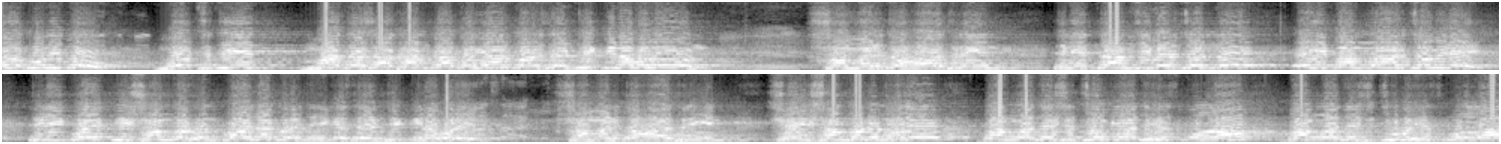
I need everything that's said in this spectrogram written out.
অগণিত মসজিদ, মাদ্রাসা খানকা তৈরি করেছেন, ঠিক কিনা বলুন? সম্মানিত হাজরিন, তিনি তানজিমের জন্য এই বাংলার জমিনে তিনি কয়েকটি সংগঠন পয়দা করে দিয়ে গেছেন, ঠিক কিনা বলেন? সম্মানিত হাজরিন, সেই সংগঠন হলো বাংলাদেশ জমিয়াত হিজবুল্লাহ, বাংলাদেশ যুব হিজবুল্লাহ,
